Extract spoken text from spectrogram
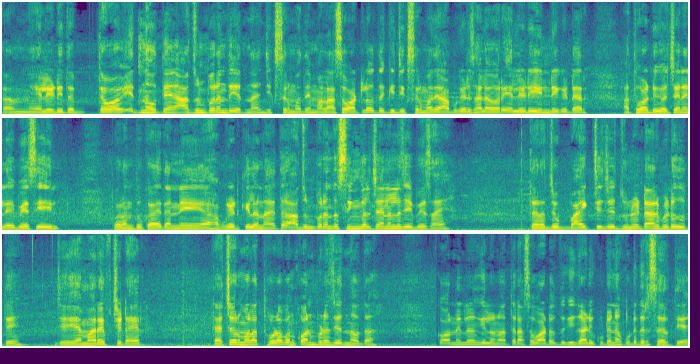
कारण एल ई डी तर तेव्हा येत नव्हते आणि अजूनपर्यंत येत नाही जिक्सरमध्ये मला असं वाटलं होतं की जिक्सरमध्ये अपग्रेड झाल्यावर एल ई डी इंडिकेटर अथवा dual channel A B S येईल. परंतु काय त्यांनी अपग्रेड केलं नाही. तर अजूनपर्यंत सिंगल चॅनलच ए बी एस आहे. तर जो बाईकचे जे जुने टायर भेटत होते जे एम आर एफचे टायर त्याच्यावर मला थोडा पण कॉन्फिडन्स येत नव्हता. कॉर्नरला गेलो ना तर असं वाटत होतं की गाडी कुठे ना कुठेतरी सरते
